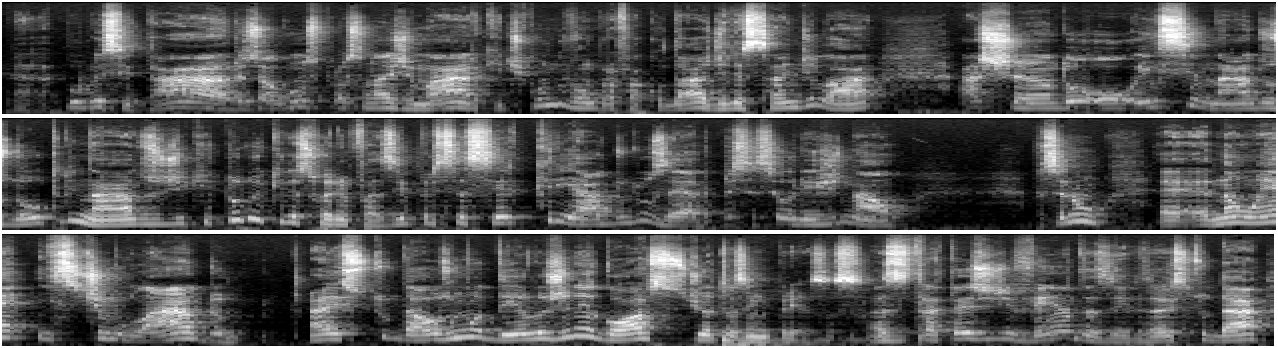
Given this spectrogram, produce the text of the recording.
é, publicitários, alguns profissionais de marketing, quando vão para a faculdade, eles saem de lá achando ou ensinados, doutrinados de que tudo o que eles forem fazer precisa ser criado do zero, precisa ser original. Você não é, não é estimulado a estudar os modelos de negócios de outras empresas, as estratégias de vendas deles, a estudar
